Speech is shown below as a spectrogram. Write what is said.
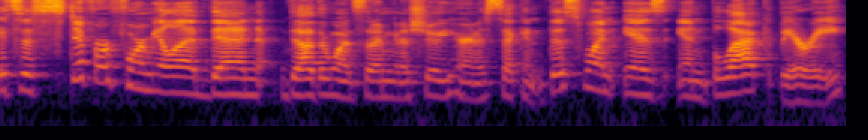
it's a stiffer formula than the other ones that I'm going to show you here in a second. This one is in Blackberry,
